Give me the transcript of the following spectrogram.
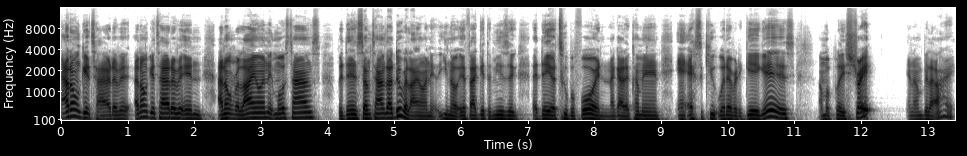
I don't get tired of it. I don't get tired of it, and I don't rely on it most times. But then sometimes I do rely on it. You know, if I get the music a day or two before, and I got to come in and execute whatever the gig is, I'm gonna play straight, and I'm gonna be like, all right,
